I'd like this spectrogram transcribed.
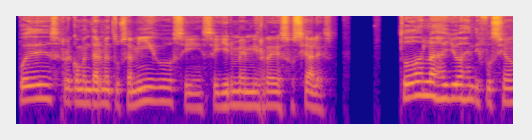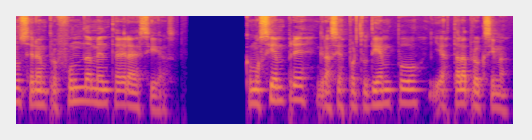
puedes recomendarme a tus amigos y seguirme en mis redes sociales. Todas las ayudas en difusión serán profundamente agradecidas. Como siempre, gracias por tu tiempo y hasta la próxima.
